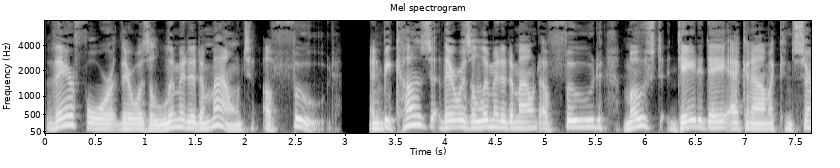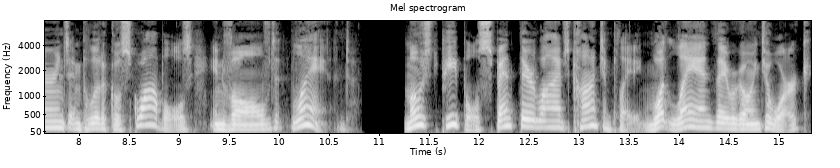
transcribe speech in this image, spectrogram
therefore, there was a limited amount of food. And because there was a limited amount of food, most day to day economic concerns and political squabbles involved land. Most people spent their lives contemplating what land they were going to work,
